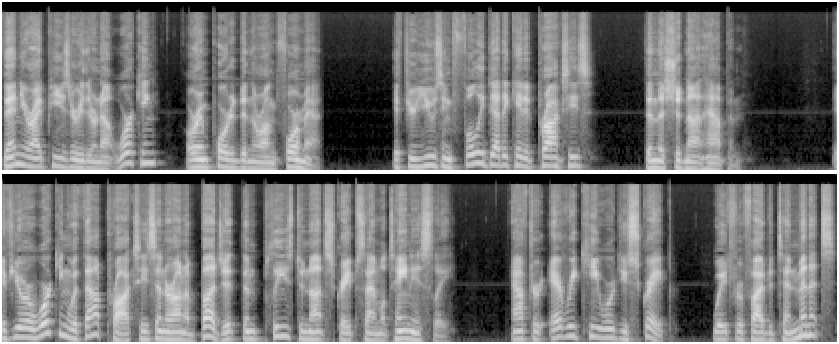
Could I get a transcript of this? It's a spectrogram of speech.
then your IPs are either not working or imported in the wrong format. If you're using fully dedicated proxies, then this should not happen. If you are working without proxies and are on a budget, then please do not scrape simultaneously. After every keyword you scrape, wait for 5 to 10 minutes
